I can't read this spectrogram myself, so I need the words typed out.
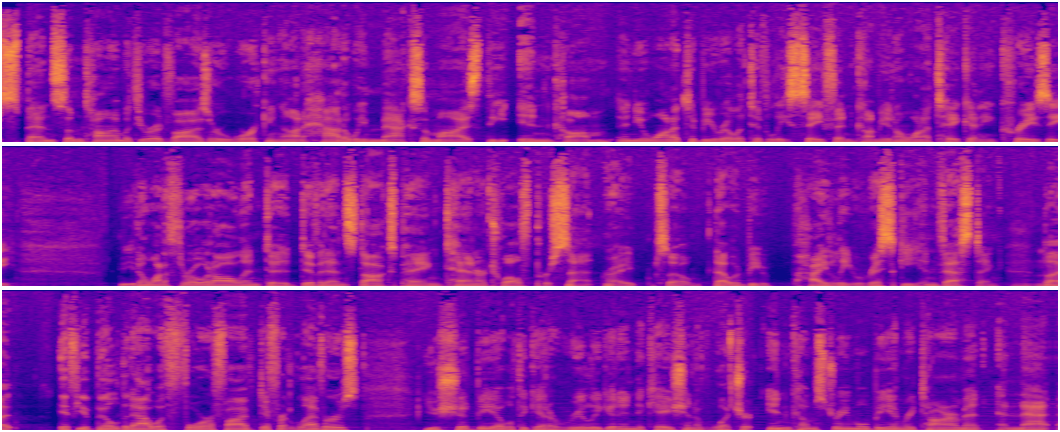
spend some time with your advisor working on how do we maximize the income. And you want it to be relatively safe income. You don't want to take any crazy you don't want to throw it all into dividend stocks paying 10 or 12%, right? So that would be highly risky investing. Mm-hmm. But if you build it out with four or five different levers, you should be able to get a really good indication of what your income stream will be in retirement. And that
